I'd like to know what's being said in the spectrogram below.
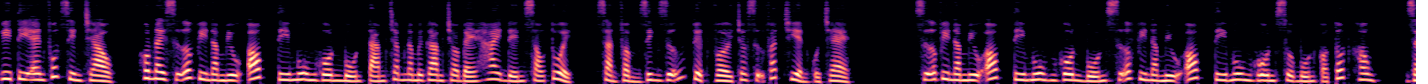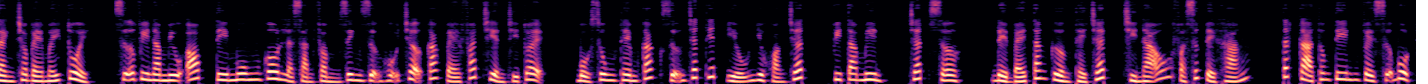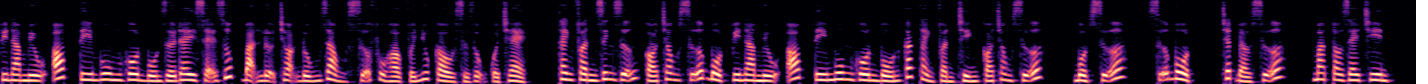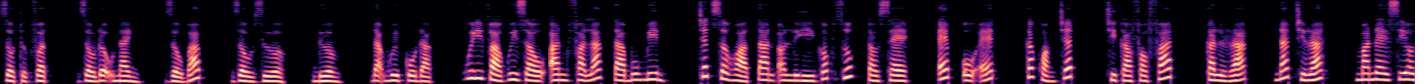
GTN Food xin chào, hôm nay sữa Vinamilk Optimum Gold 4 850g cho bé 2 đến 6 tuổi, sản phẩm dinh dưỡng tuyệt vời cho sự phát triển của trẻ. Sữa Vinamilk Optimum Gold 4 Sữa Vinamilk Optimum Gold số 4 có tốt không? Dành cho bé mấy tuổi? Sữa Vinamilk Optimum Gold là sản phẩm dinh dưỡng hỗ trợ các bé phát triển trí tuệ, bổ sung thêm các dưỡng chất thiết yếu như khoáng chất, vitamin, chất xơ, để bé tăng cường thể chất, trí não và sức đề kháng. Tất cả thông tin về sữa bột Vinamilk Optimum Gold 4 dưới đây sẽ giúp bạn lựa chọn đúng dòng sữa phù hợp với nhu cầu sử dụng của trẻ. Thành phần dinh dưỡng có trong sữa bột Vinamilk Optimum Gold 4 Các thành phần chính có trong sữa, bột sữa, sữa bột, chất béo sữa, maltodextrin, dầu thực vật, dầu đậu nành, dầu bắp, dầu dừa, đường, đạm huy cô đặc, huy và huy dầu alpha-lactalbumin, chất sơ hòa tan oli gốc giúp tao xe, FOS, các khoáng chất, chica phosphate, calorat, natrirat, magnesium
